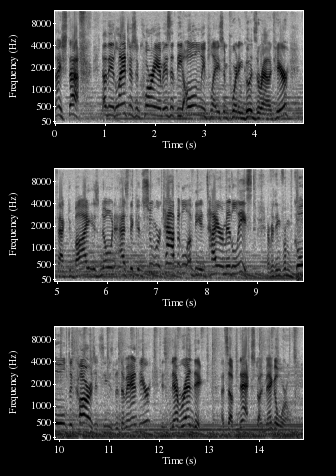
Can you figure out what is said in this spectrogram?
Nice stuff. Now, the Atlantis Aquarium isn't the only place importing goods around here. In fact, Dubai is known as the consumer capital of the entire Middle East. Everything from gold to cars. It seems the demand here is never ending. That's up next on Mega World.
